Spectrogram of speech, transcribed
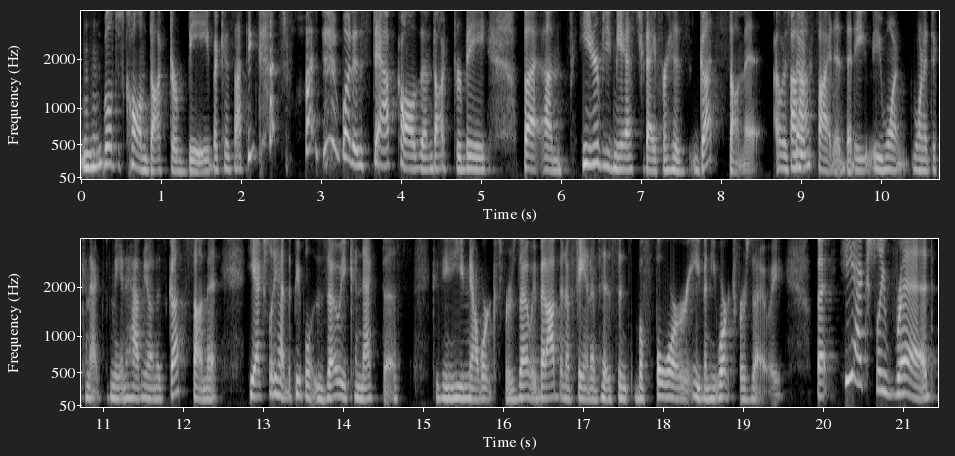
Mhm. We'll just call him Dr. B because I think that's what, what his staff calls him, Dr. B. But um, he interviewed me yesterday for his Gut Summit. I was so Uh-huh. excited that he he want, wanted to connect with me and have me on his Gut Summit. He actually had the people at Zoe connect us because he, he now works for Zoe. But I've been a fan of his since before even he worked for Zoe. But he actually read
